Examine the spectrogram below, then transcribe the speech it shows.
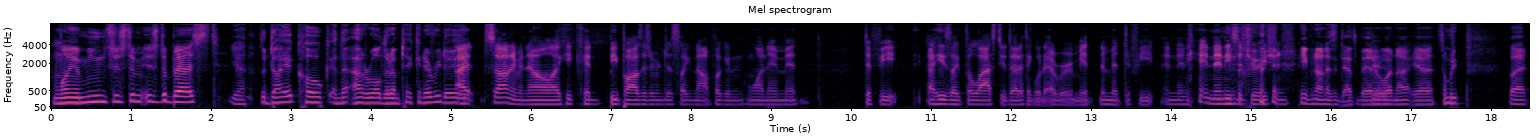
My immune system is the best. yeah, the diet coke and the Adderall that I'm taking every day. I so I don't even know. Like he could be positive and just like not fucking want to admit defeat. Uh, he's like the last dude that I think would ever admit admit defeat in any in any situation. even on his deathbed or whatnot. Yeah, somebody. But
